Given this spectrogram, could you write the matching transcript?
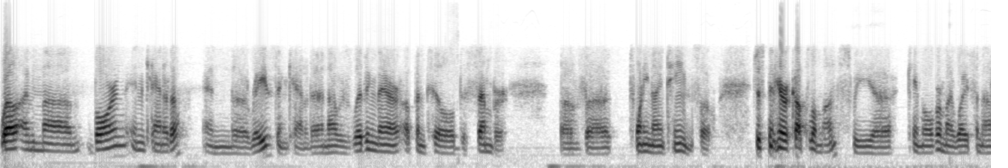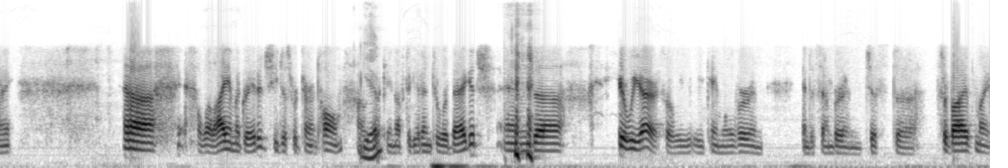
Well, I'm uh, born in Canada and uh, raised in Canada, and I was living there up until December of uh, 2019. So just been here a couple of months. We uh, came over, my wife and I. Uh, well, I immigrated. She just returned home. I was yep. lucky enough to get into her baggage, and uh, here we are. So we, we came over in, in December and just uh, survived my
